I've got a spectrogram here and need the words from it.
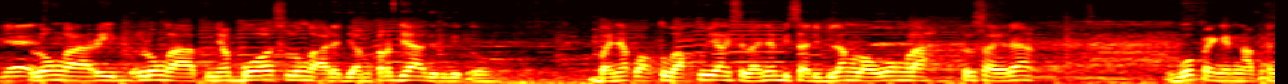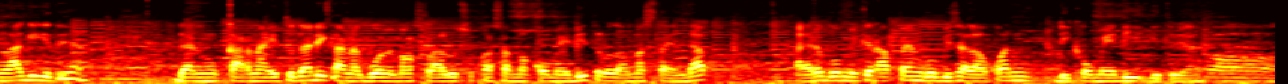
Yes. lo nggak lo nggak punya bos lo nggak ada jam kerja gitu-gitu. Banyak waktu-waktu yang istilahnya bisa dibilang lowong lah. Terus akhirnya gue pengen ngapain lagi gitu ya dan karena itu tadi karena gue memang selalu suka sama komedi terutama stand up akhirnya gue mikir apa yang gue bisa lakukan di komedi gitu ya. Oh.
